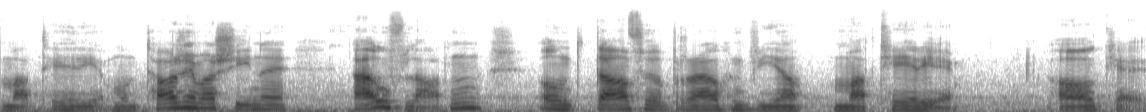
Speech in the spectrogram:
Materie-Montagemaschine aufladen und dafür brauchen wir Materie. Okay,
